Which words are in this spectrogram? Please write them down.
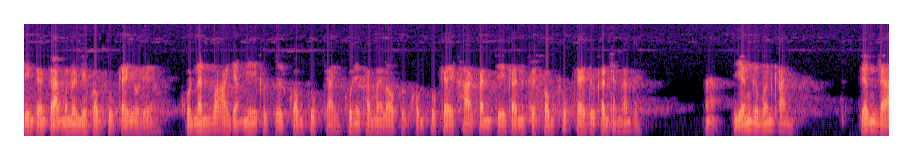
สิ่งต่างๆ มันไม่มีความสุขใจอยู่แล้ว คนนั้นว่าอย่างนี้ก็เกิดความทุกข์ใจ คนนี้ทำไมเราเกิดความทุกข์ใจฆ่ากันเจกันเกิดความทุกข์ใจด้วยกันทั้งนั้นเลยเสียงก็เหมือนกันเสียงด่า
